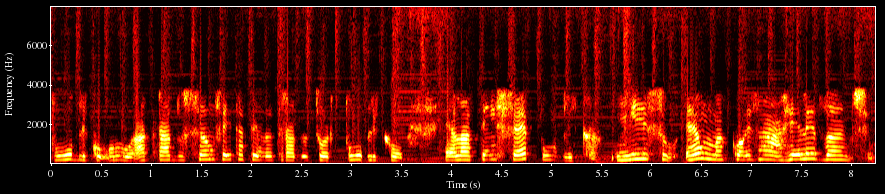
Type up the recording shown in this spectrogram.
público, a tradução feita pelo tradutor público, ela tem fé pública. E isso é uma coisa relevante,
